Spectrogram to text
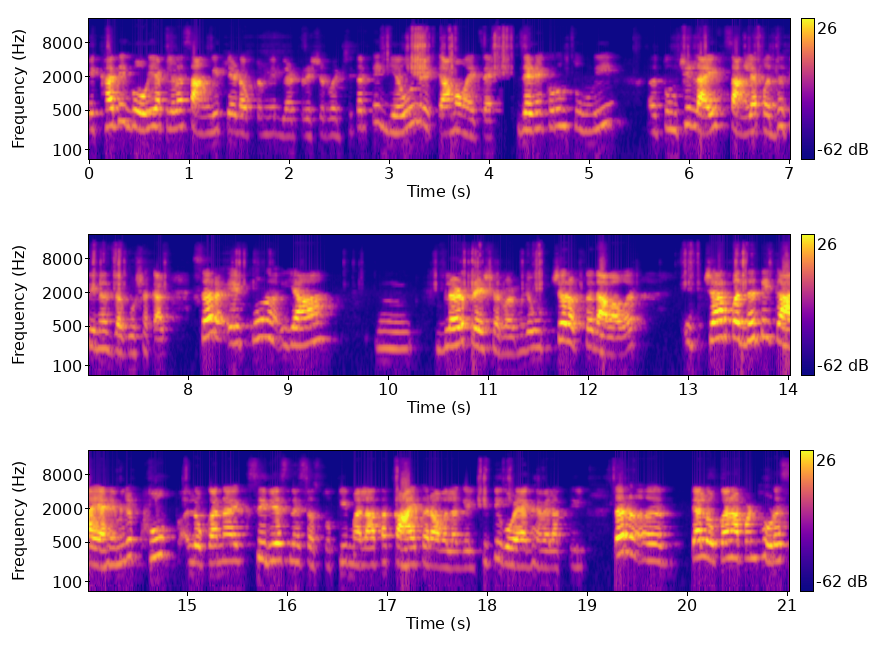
एखादी गोळी आपल्याला सांगितली डॉक्टरनी ब्लड प्रेशरवरची तर ती घेऊन रिकामं व्हायचंय. जेणेकरून तुम्ही तुमची लाईफ चांगल्या पद्धतीनं जगू शकाल. सर एकूण या ब्लड प्रेशरवर म्हणजे उच्च रक्तदाबावर उपचार पद्धती काय आहे? म्हणजे खूप लोकांना एक सिरियसनेस असतो की मला आता काय करावं लागेल? किती गोळ्या घ्याव्या लागतील? तर त्या लोकांना आपण थोडस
